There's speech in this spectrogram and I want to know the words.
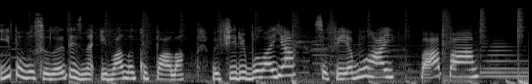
і повеселитись на Івана Купала. В ефірі була я, Софія Бугай. Па-па!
